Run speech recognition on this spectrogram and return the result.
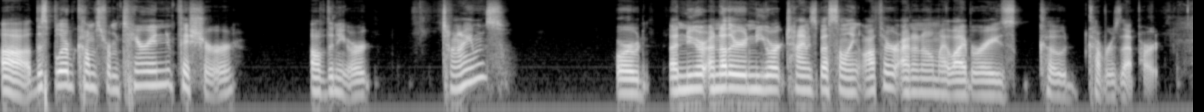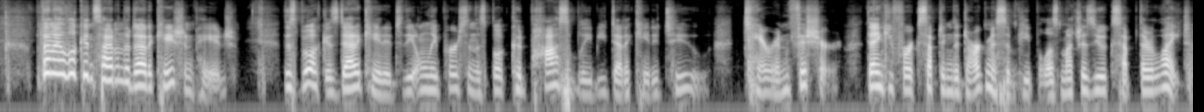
Uh, this blurb comes from Tarryn Fisher of the New York Times or a New York, another New York Times bestselling author. I don't know. My library's code covers that part. But then I look inside on the dedication page. This book is dedicated to the only person this book could possibly be dedicated to, Tarryn Fisher. Thank you for accepting the darkness in people as much as you accept their light.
